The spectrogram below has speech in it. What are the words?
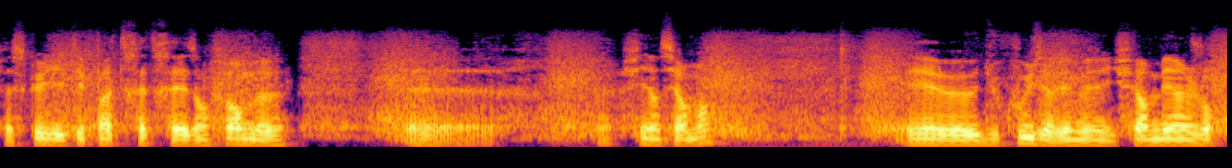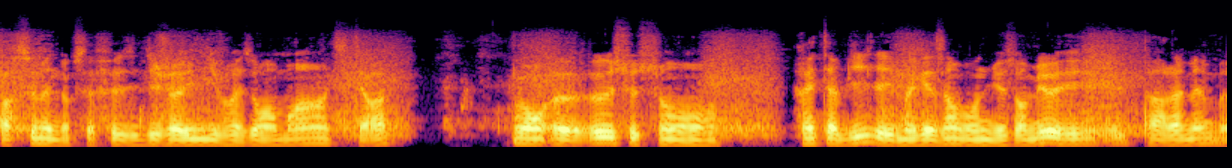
parce qu'il n'était pas très très en forme euh, euh, financièrement. Et du coup, ils avaient ils fermaient un jour par semaine, donc ça faisait déjà une livraison en moins, etc. Bon, eux se sont rétablis, les magasins vont de mieux en mieux et par là même,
